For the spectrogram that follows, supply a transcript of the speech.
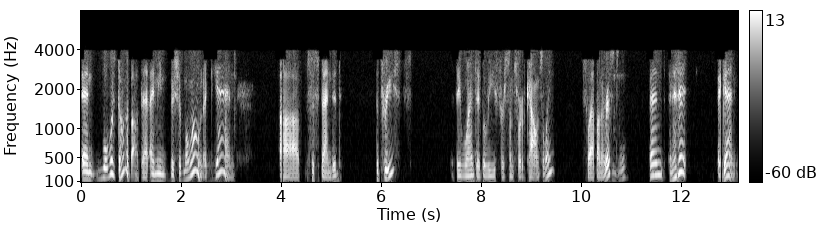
And what was done about that? I mean, Bishop Malone again uh, suspended the priests. They went, I believe, for some sort of counseling, slap on the wrist, Mhm. and and that's it. Again,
